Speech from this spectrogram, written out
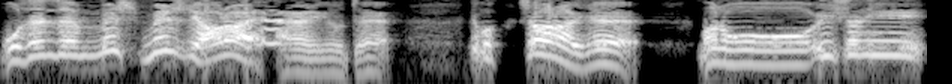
もう全然飯、飯やらへん、言うて。でも、しゃあないで、あのー、一緒に、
